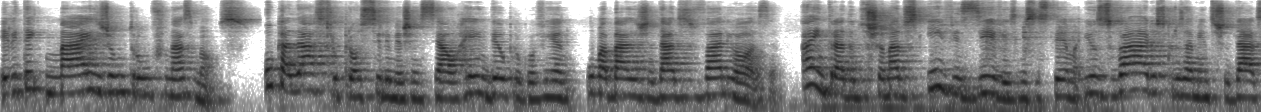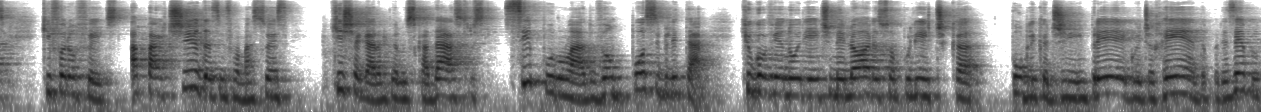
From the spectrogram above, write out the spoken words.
ele tem mais de um trunfo nas mãos. O cadastro para o auxílio emergencial rendeu para o governo uma base de dados valiosa. A entrada dos chamados invisíveis no sistema e os vários cruzamentos de dados que foram feitos a partir das informações que chegaram pelos cadastros, se por um lado vão possibilitar que o governo oriente melhor a sua política pública de emprego e de renda, por exemplo,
